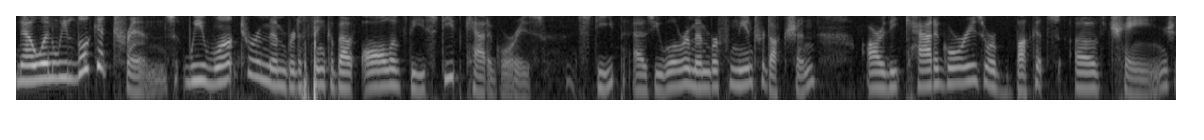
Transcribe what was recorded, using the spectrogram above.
Now, when we look at trends, we want to remember to think about all of these STEEP categories. STEEP, as you will remember from the introduction, are the categories or buckets of change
